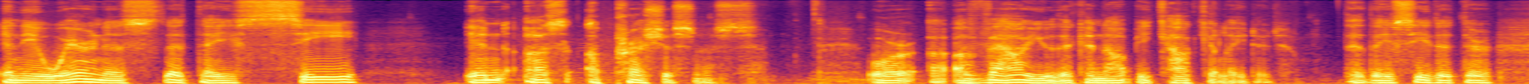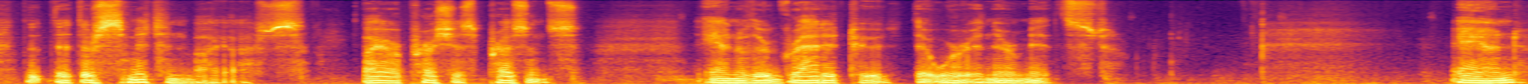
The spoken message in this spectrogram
in the awareness that they see in us a preciousness or a, a value that cannot be calculated. That they see that they're that they're smitten by us, by our precious presence, and of their gratitude that we're in their midst. And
